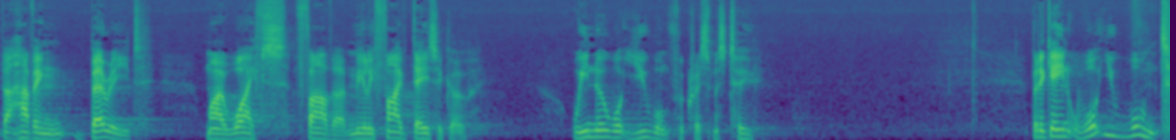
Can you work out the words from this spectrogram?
that having buried my wife's father merely five days ago, we know what you want for Christmas too. But again, what you want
